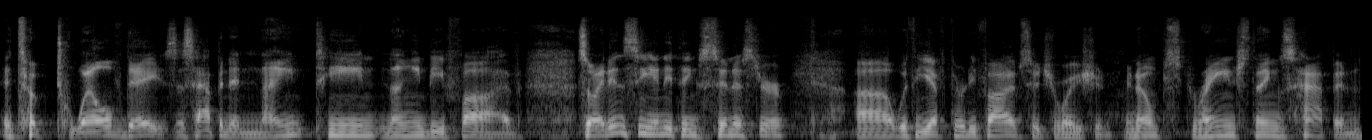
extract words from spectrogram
It took 12 days. This happened in 1995. So I didn't see anything sinister uh, with the F 35 situation. You know, strange things happen.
